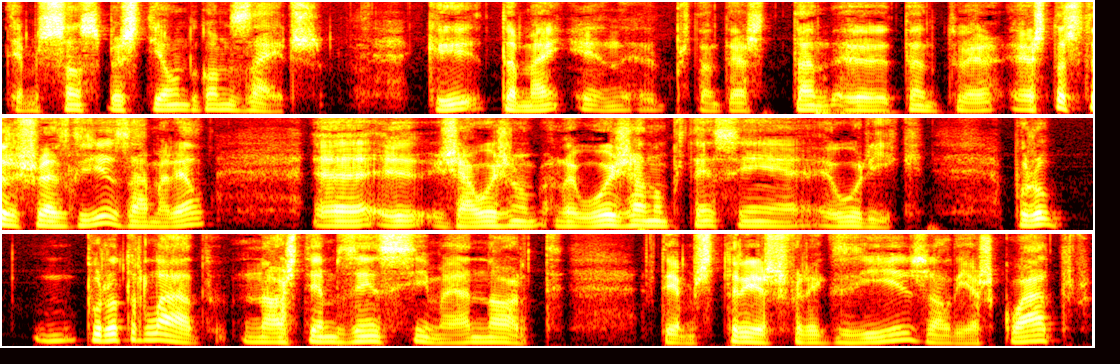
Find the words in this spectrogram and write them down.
temos São Sebastião de Gomes Aires, que também, eh, portanto, este, eh, tanto, tanto estas três freguesias, a amarelo, uh, já hoje, não, hoje já não pertencem a, a Urique. Por, por outro lado, nós temos em cima, a norte, temos três freguesias, aliás quatro,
